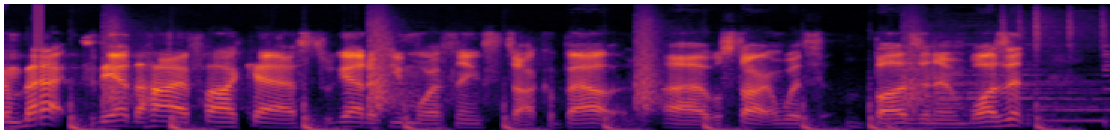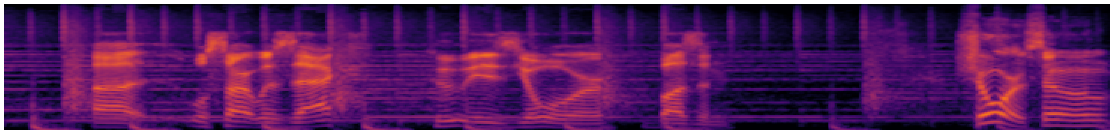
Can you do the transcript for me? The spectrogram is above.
Welcome back to the At the Hive podcast. We got a few more things to talk about. Uh, we'll start with buzzing and wasn't. Uh, we'll start with Zach. Who is your buzzing? Sure. So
